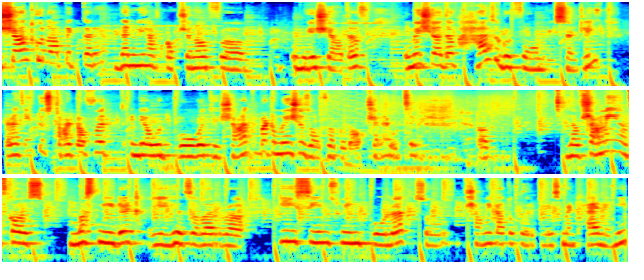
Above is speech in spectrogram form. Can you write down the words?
ईशांत को ना पिक करें then we have option of Umesh Yadav Umesh Yadav has a good form recently but I think to start off with India would go with Ishant but Umesh is also a good option I would say uh, now Shami of course must need it he is our uh, key seam swing bowler so Shami का तो कोई रिप्लेसमेंट है नहीं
